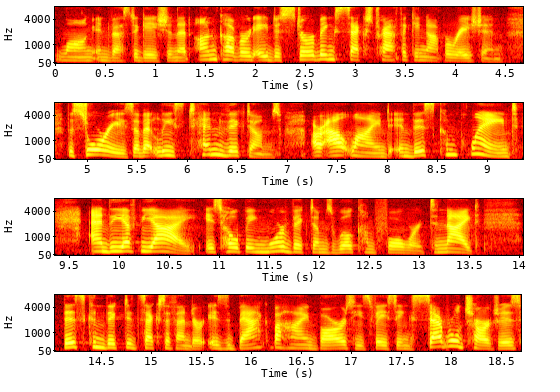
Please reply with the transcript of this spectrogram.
long investigation that uncovered a disturbing sex trafficking operation. The stories of at least 10 victims are outlined in this complaint, and the FBI is hoping more victims will come forward. Tonight, this convicted sex offender is back behind bars. He's facing several charges,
